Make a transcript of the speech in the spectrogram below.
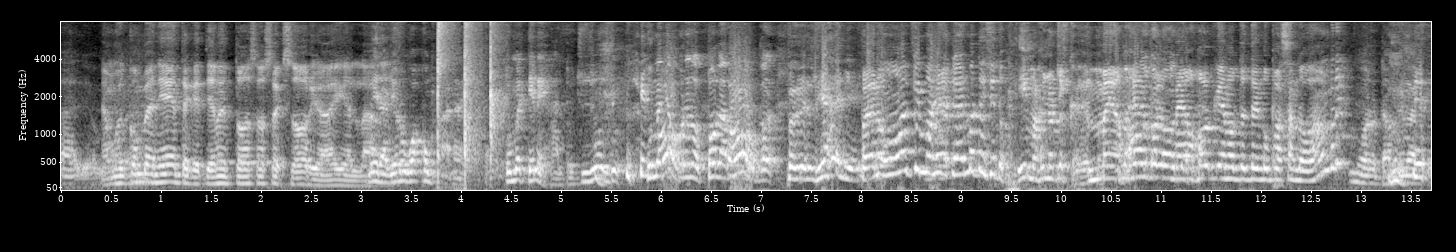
Ay, Dios Es muy conveniente que tienen todos esos accesorios ahí al lado. Mira, yo no voy a comprar nada. Tú me tienes alto. Tú, tú- tú- tú me estás poniendo toda la Oh, pero el de año. Pero- no, es que imagínate, él me está diciendo, imagínate que mejor, mejor que no te tengo pasando hambre. Bueno, también.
